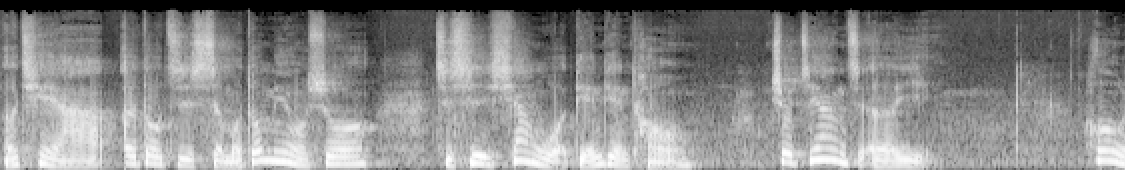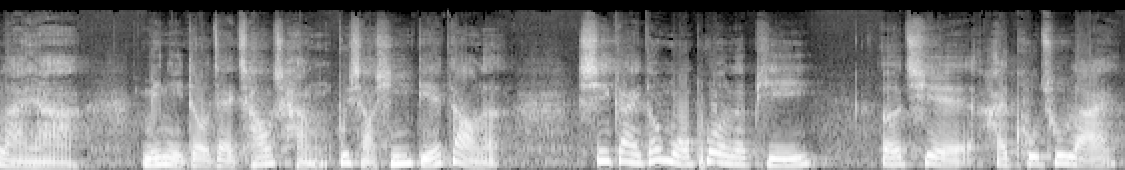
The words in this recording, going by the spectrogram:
而且啊，二豆子什么都没有说，只是向我点点头，就这样子而已。后来啊，迷你豆在操场不小心跌倒了，膝盖都磨破了皮，而且还哭出来。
